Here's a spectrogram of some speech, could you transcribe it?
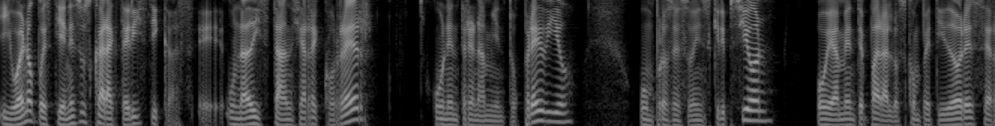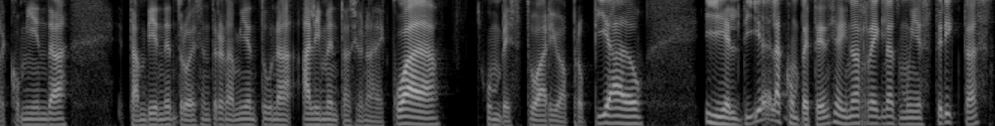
Y bueno, pues tiene sus características, eh, una distancia a recorrer, un entrenamiento previo, un proceso de inscripción. Obviamente para los competidores se recomienda también dentro de ese entrenamiento una alimentación adecuada, un vestuario apropiado. Y el día de la competencia hay unas reglas muy estrictas.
